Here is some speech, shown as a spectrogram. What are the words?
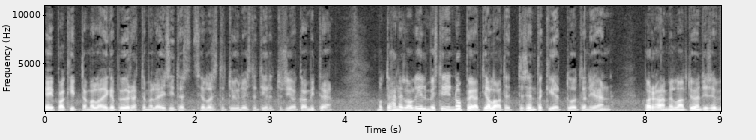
Ei pakittamalla eikä pyörähtämällä, ei siitä sellaisista tyyleistä tiedetty sijakaan mitään. Mutta hänellä oli ilmeisesti niin nopeat jalat, että sen takia tuota, niin hän parhaimmillaan työnti sen 15.66,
